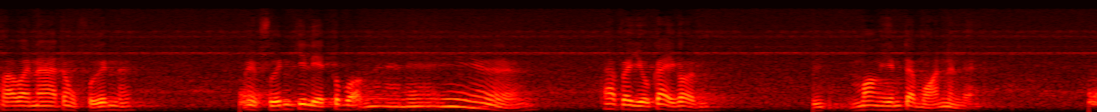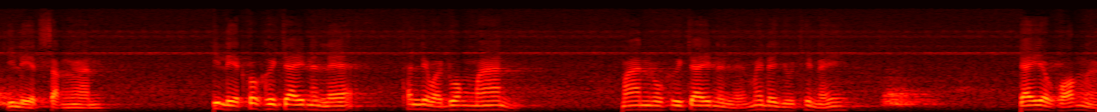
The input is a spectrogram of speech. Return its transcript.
ภาวนาต้องฝืนนะ ไม่ฝืนกิเลสก็บอกถ้าไปอยู่ใกล้ก็มองเห็นแต่หมอนนั่นแหละ กิเลสสั่งงาน กิเลสก็คือใจนั่นแหละ ท่านเรียกว่าดวงมารมารก็คือใจนั่นแหละ ไม่ได้อยู่ที่ไหน ใจเจ้าของอะ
